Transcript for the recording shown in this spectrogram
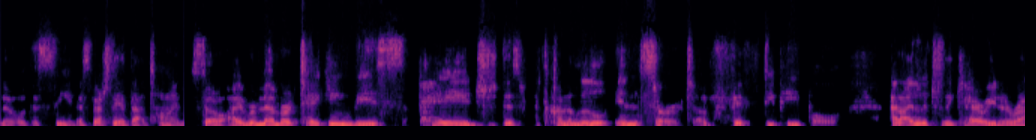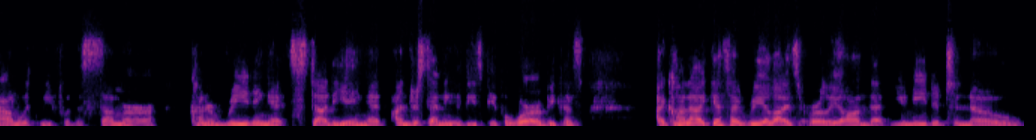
know the scene, especially at that time. So I remember taking this page, this kind of little insert of 50 people, and I literally carried it around with me for the summer, kind of reading it, studying it, understanding who these people were, because I kind of, I guess I realized early on that you needed to know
